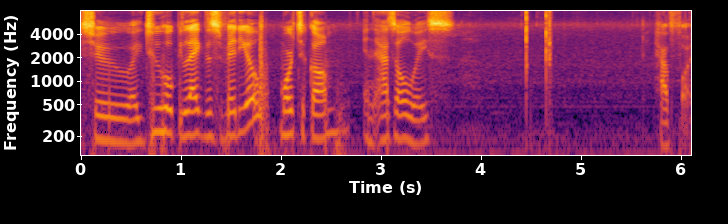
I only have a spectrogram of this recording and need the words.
So I do hope you like this video. More to come. And as always have fun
